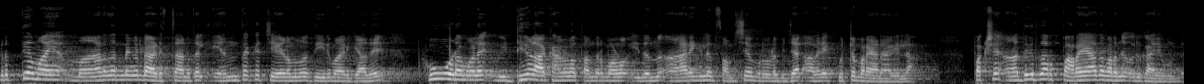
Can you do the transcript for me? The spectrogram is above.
കൃത്യമായ മാനദണ്ഡങ്ങളുടെ അടിസ്ഥാനത്തിൽ എന്തൊക്കെ ചെയ്യണമെന്ന് തീരുമാനിക്കാതെ ഭൂ ഉടമകളെ വിഡ്ഢികളാക്കാനുള്ള തന്ത്രമാണോ ഇതെന്ന് ആരെങ്കിലും സംശയം പ്രകടിപ്പിച്ചാൽ അവരെ കുറ്റം പറയാനാകില്ല. പക്ഷേ അധികൃതർ പറയാതെ പറഞ്ഞ ഒരു കാര്യമുണ്ട്.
